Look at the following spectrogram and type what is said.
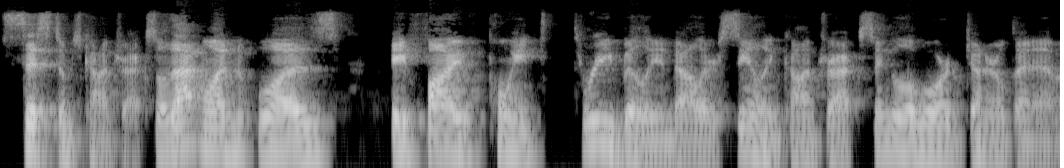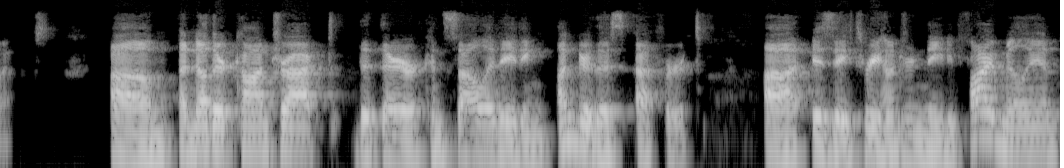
Systems contract. So that one was a five point $3 billion ceiling contract, single award General Dynamics. Um, another contract that they're consolidating under this effort uh, is a 385 million,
